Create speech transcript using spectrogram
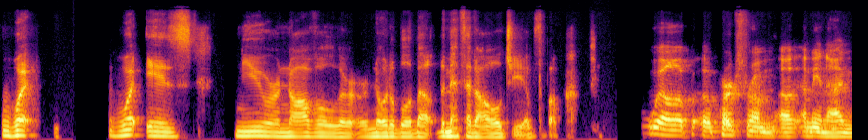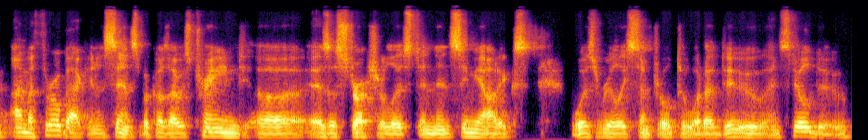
what what is new or novel or, or notable about the methodology of the book? Well, apart from, uh, I mean, I'm I'm a throwback in a sense because I was trained uh, as a structuralist, and then semiotics was really central to what I do and still do.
